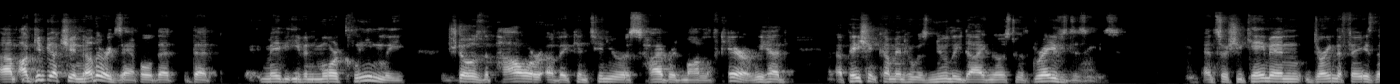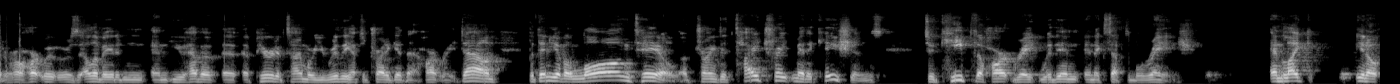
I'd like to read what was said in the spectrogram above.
Um, i'll give you actually another example that that maybe even more cleanly shows the power of a continuous hybrid model of care. We had a patient come in who was newly diagnosed with graves disease and so she came in during the phase that her heart rate was elevated, and, and you have a, a period of time where you really have to try to get that heart rate down. But then you have a long tail of trying to titrate medications to keep the heart rate within an acceptable range. And like, you know,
